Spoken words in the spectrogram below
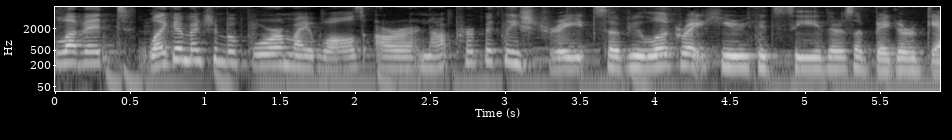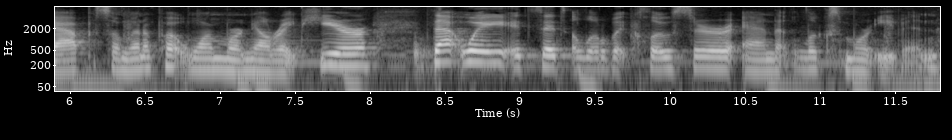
love it. Like I mentioned before, my walls are not perfectly straight. So if you look right here, you could see there's a bigger gap. So I'm gonna put one more nail right here. That way it sits a little bit closer and looks more even.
